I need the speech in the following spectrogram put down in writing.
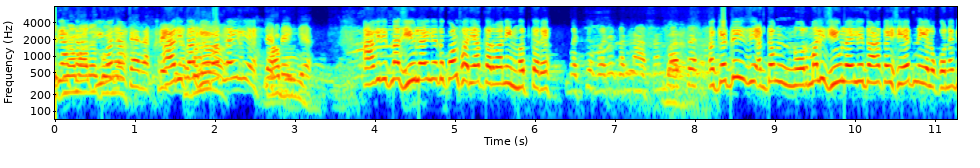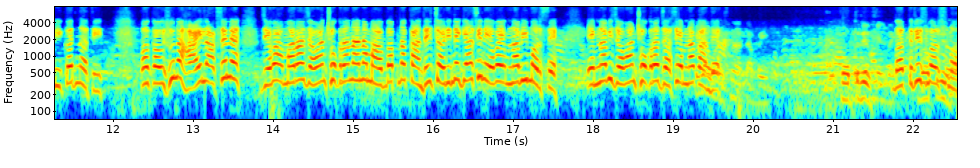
બીકના મારે આવી રીતના જીવ લઈ લે તો કોણ ફરિયાદ કરવાની હિંમત કરે? કેટલી એકદમ નોર્મલી જીવ લઈ લે તો કંઈ છે જ નહીં એ લોકોને બીક જ નથી. પણ કહું છું ને હાઈ લાગશે ને જેવા અમારા જવાન છોકરાના એના મા બાપના કાંધે ચડીને ગયા છે ને એવા એમના બી મરશે. એમના બી જવાન છોકરા જશે એમના કાંધે. બત્રીસ. વર્ષનો?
